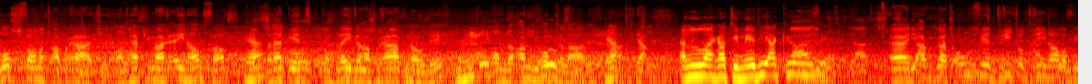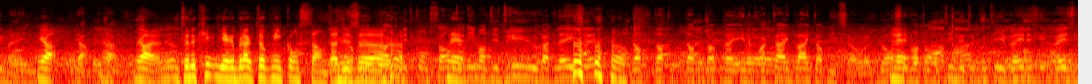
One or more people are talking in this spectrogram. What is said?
los van het apparaatje. Want heb je maar één handvat, Ja. dan heb je het complete apparaat nodig om de accu op te laden. Ja. ja. En hoe lang gaat die mee, die accu ongeveer? Eh, die accu gaat ongeveer 3 tot 3,5 uur mee. Ja. Ja, Ja. ja, natuurlijk, je gebruikt het ook niet constant. Hè, dus, je eh, gebruikt het niet constant nee. en iemand die drie uur gaat lezen, dat, dat, dat, dat, nee, in de praktijk blijkt dat niet zo. Bedoel, als Nee. iemand al 10 minuten, kwartier bezig, bezig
